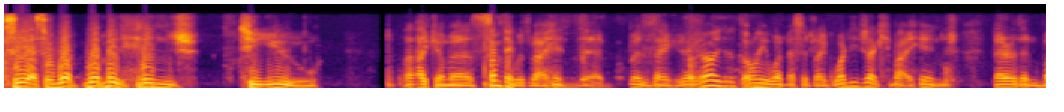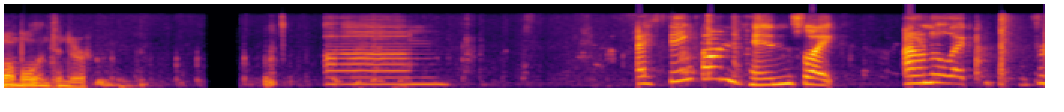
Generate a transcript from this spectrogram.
so yeah so what what made Hinge to you like um uh, something was about Hinge that was like, like oh there's only one message like what did you like about Hinge better than Bumble and Tinder? Um, I think on Hinge, like, I don't know, like, for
